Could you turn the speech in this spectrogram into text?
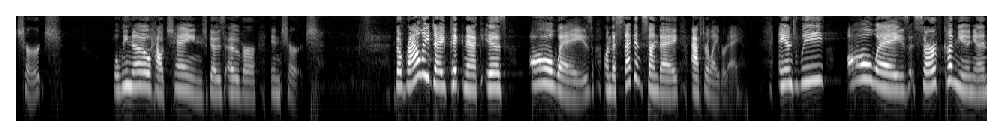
church. Well, we know how change goes over in church. The Rally Day picnic is always on the second Sunday after Labor Day. And we always serve communion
